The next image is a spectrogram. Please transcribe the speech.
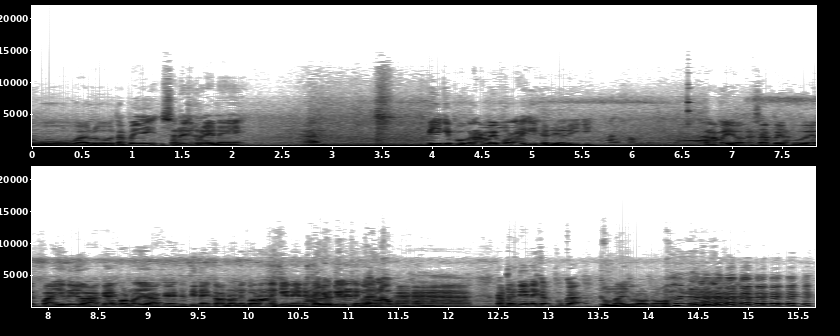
Oh, halo. Tapi sering rene. Kan Piye iki Bu? Rame apa ora iki hari-hari iki? Alhamdulillah. Rame ya, sampai buah Pairi ya akeh, kono ya akeh. Jadi nek gak ono ning kono ning kene, nek gak ono ning kono. Kadang dia nek gak buka Dumayu Rono.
